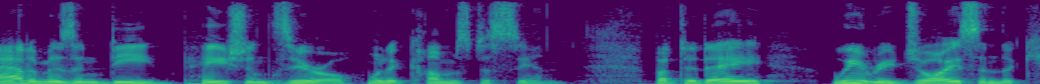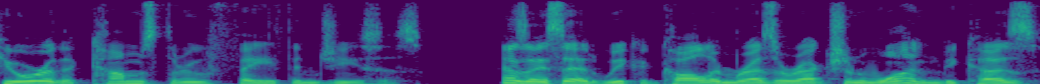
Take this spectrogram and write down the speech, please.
Adam is indeed patient zero when it comes to sin. But today, we rejoice in the cure that comes through faith in Jesus. As I said, we could call him Resurrection 1 because,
